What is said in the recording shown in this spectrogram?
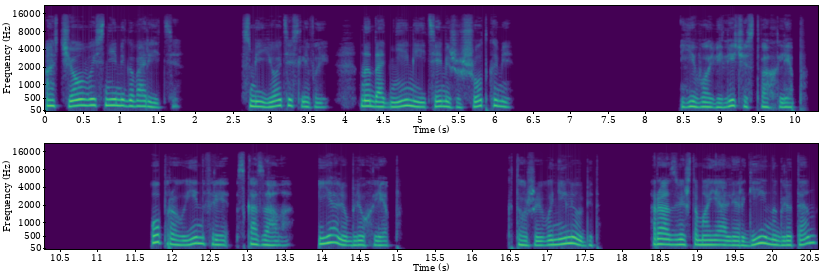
О чем вы с ними говорите? Смеетесь ли вы над одними и теми же шутками? Его Величество хлеб. Опра Уинфри сказала, «Я люблю хлеб». Кто же его не любит? Разве что моя аллергия на глютен?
